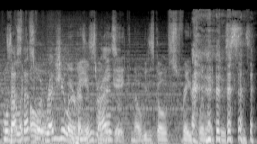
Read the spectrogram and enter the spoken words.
Well, It's that's, like, that's oh, what regular he has a means, right? ache. No, we just go straight for like this.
